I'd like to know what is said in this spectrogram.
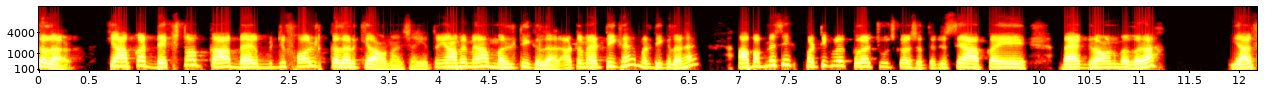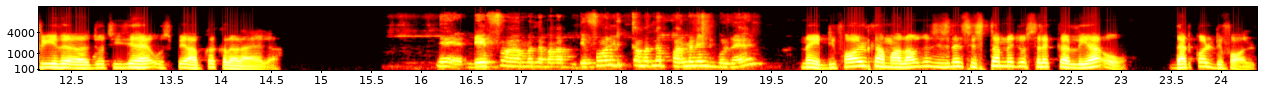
कलर कि आपका डेस्कटॉप का डिफ़ॉल्ट कलर क्या होना चाहिए? तो यहाँ पे मेरा मल्टी कलर ऑटोमेटिक है मल्टी कलर है। आप अपने से एक पर्टिकुलर कलर चूज़ कर सकते हो जिससे आपका ये बैकग्राउंड वगैरह या फिर जो चीज़ें है उस पर आपका कलर आएगा। मतलब आप डिफ़ॉल्ट का मतलब परमानेंट बोल रहे हैं? नहीं डिफ़ॉल्ट का मान जो जिसने सिस्टम ने जो सिलेक्ट कर लिया ओ दैट कॉल्ड डिफ़ॉल्ट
